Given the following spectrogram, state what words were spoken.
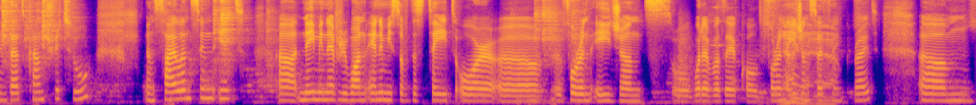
in that country too, and silencing it, uh, naming everyone enemies of the state or uh, foreign agents or whatever they're called, foreign Yeah, yeah, agents, yeah, I think, right? Um,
